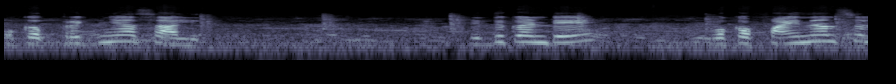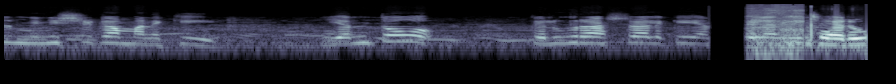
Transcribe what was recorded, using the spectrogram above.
ఒక ప్రజ్ఞాశాలి ఎందుకంటే ఒక ఫైనాన్షియల్ మినిస్టర్గా మనకి ఎంతో తెలుగు రాష్ట్రాలకి ఎంతో అందించారు.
